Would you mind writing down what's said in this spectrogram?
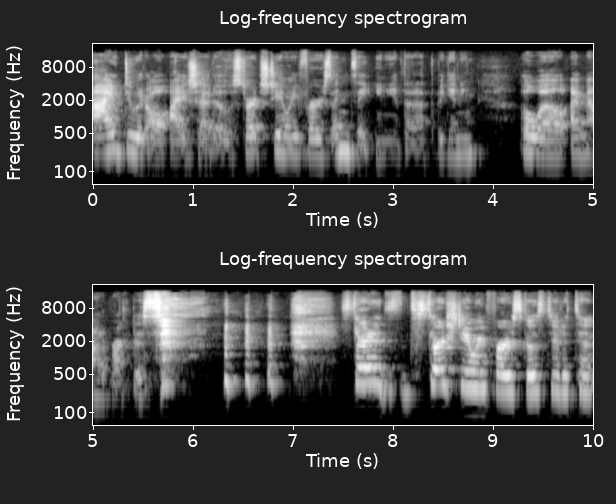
I do it all eyeshadow. Starts January 1st. I didn't say any of that at the beginning. Oh well, I'm out of practice. started starts January 1st, goes through to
